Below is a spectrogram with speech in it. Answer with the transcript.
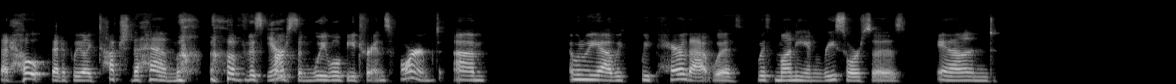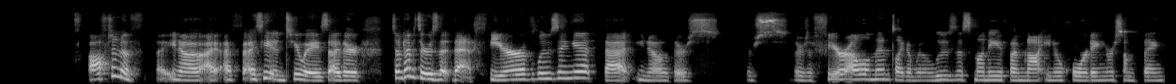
that hope that if we like touch the hem of this yeah. person we will be transformed um, and when we yeah we, we pair that with with money and resources and often if uh, you know I, I, I see it in two ways. Either sometimes there's that that fear of losing it that you know there's there's there's a fear element like i'm going to lose this money if i'm not you know hoarding or something.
